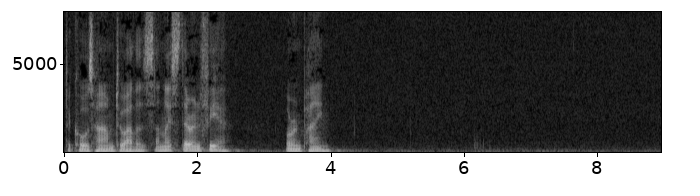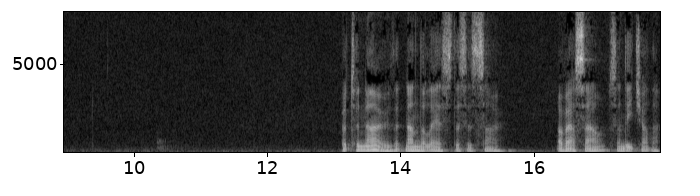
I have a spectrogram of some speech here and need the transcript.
to cause harm to others unless they're in fear or in pain. But to know that nonetheless this is so of ourselves and each other.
